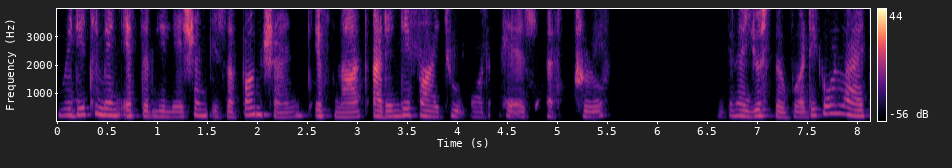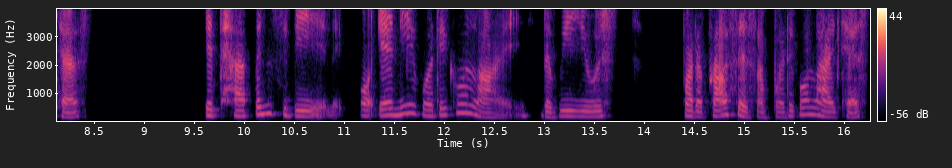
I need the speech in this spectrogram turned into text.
we determine if the relation is a function. If not, identify two order pairs as proof. We're gonna use the vertical line test. It happens to be like for any vertical line that we use for the process of vertical line test,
